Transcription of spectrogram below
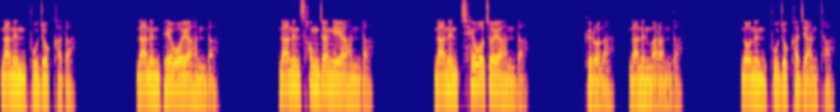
나는 부족하다. 나는 배워야 한다. 나는 성장해야 한다. 나는 채워져야 한다. 그러나 나는 말한다. 너는 부족하지 않다.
